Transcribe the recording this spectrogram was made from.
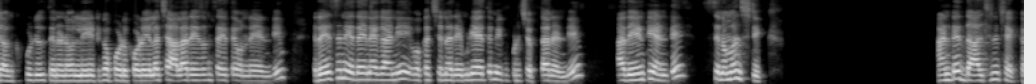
జంక్ ఫుడ్లు తినడం లేట్గా పడుకోవడం ఇలా చాలా రీజన్స్ అయితే ఉన్నాయండి. రీజన్ ఏదైనా కానీ ఒక చిన్న రెమెడీ అయితే మీకు ఇప్పుడు చెప్తానండి. అదేంటి అంటే సినమన్ స్టిక్. అంటే దాల్చిన చెక్క.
